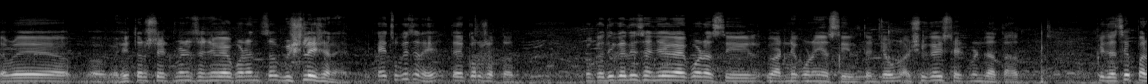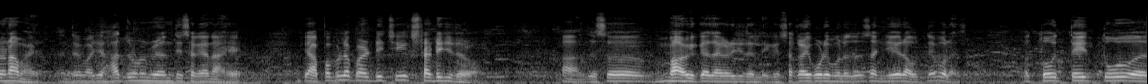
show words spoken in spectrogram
त्यामुळे हे तर स्टेटमेंट संजय गायकवाडांचं विश्लेषण आहे. काही चुकीचं नाही ते करू शकतात. पण कधी कधी संजय गायकवाड असतील किंवा अन्य कोणी असतील त्यांच्याकडून अशी काही स्टेटमेंट जातात की ज्याचे परिणाम आहेत. आणि ते माझी हात जोडून विनंती सगळ्यांना आहे की आपापल्या पार्टीची एक स्ट्रॅटेजी ठरवा. हां जसं महाविकास आघाडीची ठरली की सकाळी कोणी बोलायचं संजय राऊतने बोलायचं. तो ते तो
